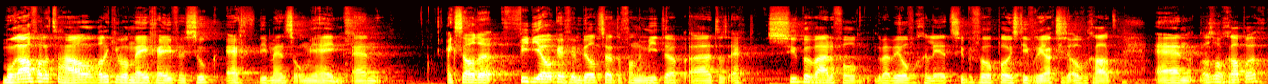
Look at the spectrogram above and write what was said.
Moraal van het verhaal, wat ik je wil meegeven, zoek echt die mensen om je heen. En ik zal de video ook even in beeld zetten van de meetup. Uh, het was echt super waardevol. We hebben heel veel geleerd, super veel positieve reacties over gehad. En dat was wel grappig.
